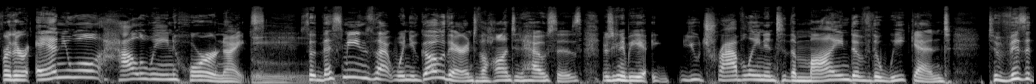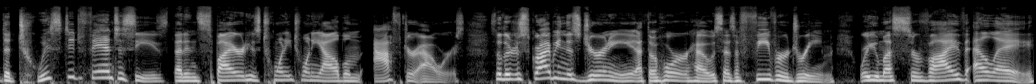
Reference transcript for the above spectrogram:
for their annual Halloween Horror Nights. So this means that when you go there into the haunted houses, there's going to be you traveling into the mind of The Weeknd to visit the twisted fantasies that inspired his 2020 album After Hours. So they're describing this journey at the horror house as a fever dream where you must survive LA.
